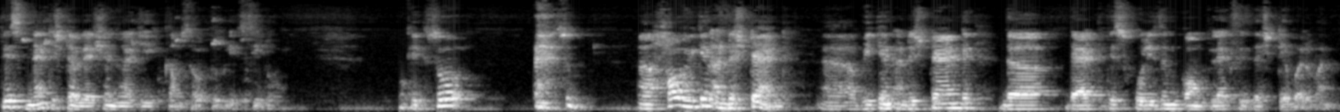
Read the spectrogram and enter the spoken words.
this net stabilization energy comes out to be zero. Okay, so so uh, how we can understand uh, we can understand the that this collision complex is the stable one.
